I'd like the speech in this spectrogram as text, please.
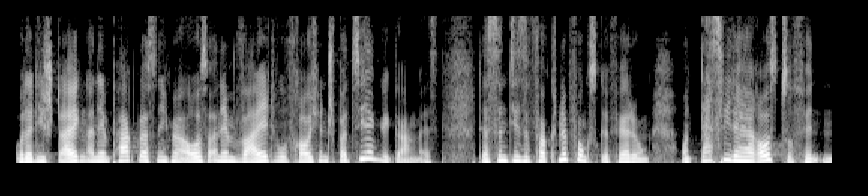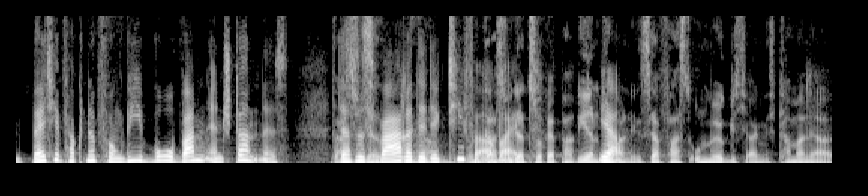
Oder die steigen an dem Parkplatz nicht mehr aus, an dem Wald, wo Frauchen spazieren gegangen ist. Das sind diese Verknüpfungsgefährdungen. Und das wieder herauszufinden, welche Verknüpfung wie, wo, wann entstanden ist, das, das ist wahre ja, Detektivarbeit. das wieder zu reparieren ja. ist ja fast unmöglich eigentlich. Kann man ja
